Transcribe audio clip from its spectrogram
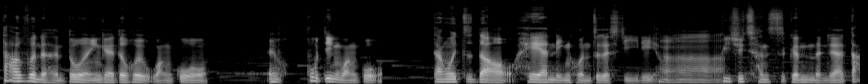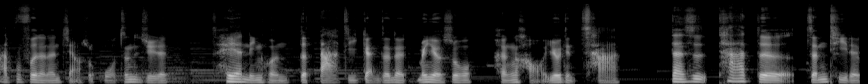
大部分的很多人应该都会玩过，哎，不一定玩过，但会知道《黑暗灵魂》这个系列啊，必须诚实跟人家大部分的人讲说，我真的觉得《黑暗灵魂》的打击感真的没有说很好，有点差，但是它的整体的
